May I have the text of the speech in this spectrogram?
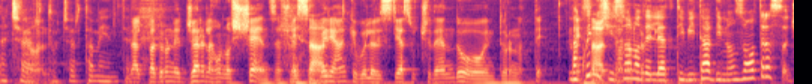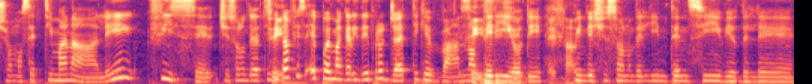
eh certo, certamente. Dal padroneggiare la conoscenza, cioè esatto. sapere anche quello che stia succedendo intorno a te. Ma esatto. quindi ci sono delle attività di nosotras, diciamo settimanali, fisse, ci sono delle attività sì. fisse e poi magari dei progetti che vanno sì, a periodi. Sì, esatto. Quindi ci sono degli intensivi o delle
